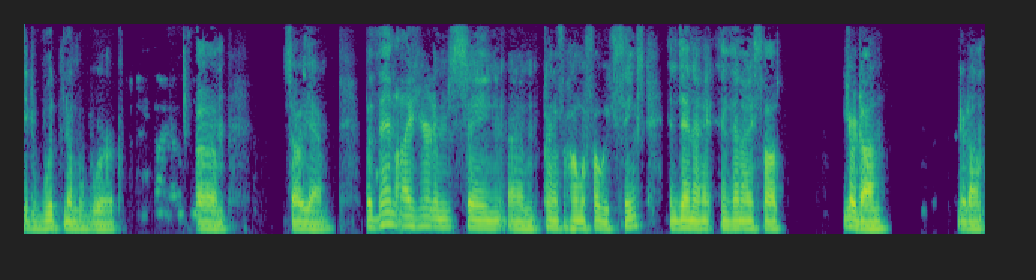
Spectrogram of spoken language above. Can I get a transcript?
it would not work. Um, so yeah. But then I heard him saying um, kind of homophobic things, and then I and then I thought, "You're done. You're.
